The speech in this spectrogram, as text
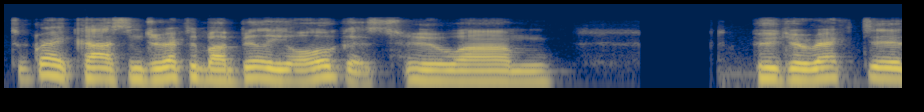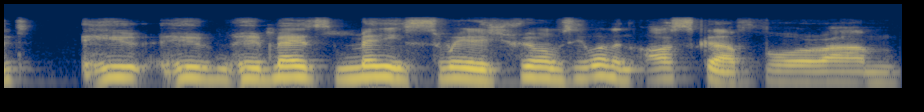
It's a great cast and directed by Bille August, who um, who directed he who who made many Swedish films. He won an Oscar for um,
